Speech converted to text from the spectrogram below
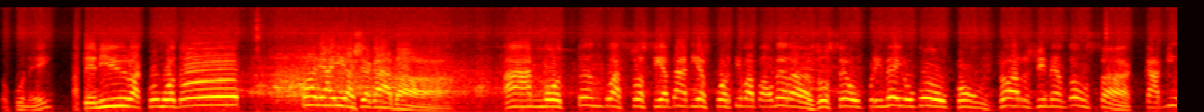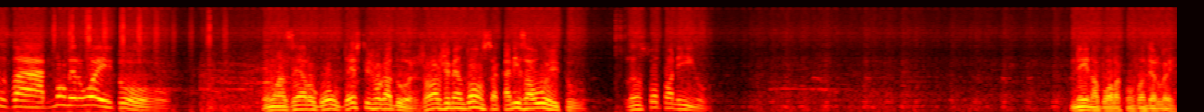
Tocou Ney. Ademir acomodou. Olha aí a chegada. Anotando a Sociedade Esportiva Palmeiras o seu primeiro gol com Jorge Mendonça, camisa número 8. 1 a 0 gol deste jogador. Jorge Mendonça, camisa 8. Lançou Toninho. Ney na bola com Vanderlei.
